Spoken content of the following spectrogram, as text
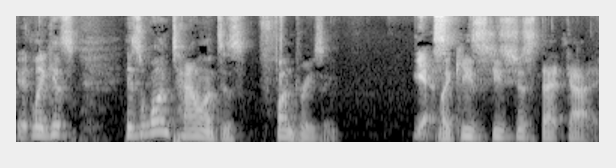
It- like his his one talent is fundraising. Yes, Like he's he's just that guy.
